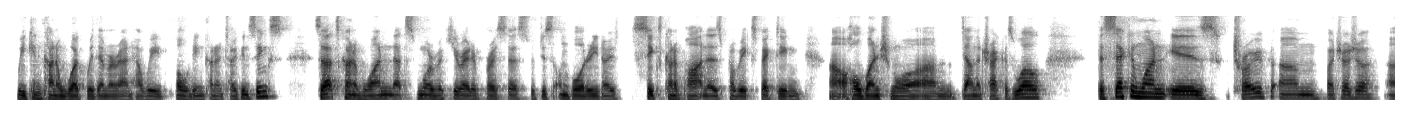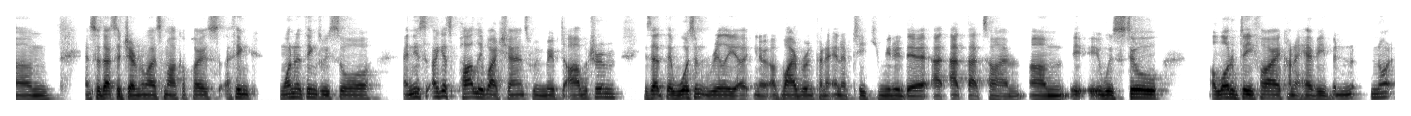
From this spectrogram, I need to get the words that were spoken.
we can kind of work with them around how we fold in kind of token sinks. So that's kind of one. That's more of a curated process. We've just onboarded, you know, six kind of partners, probably expecting uh, a whole bunch more um, down the track as well. The second one is Trove um, by Treasure. Um, and so that's a generalized marketplace. I think one of the things we saw and this, I guess, partly by chance, we moved to Arbitrum, is that there wasn't really a, you know, a vibrant kind of NFT community there at, at that time. Um, it, it, was still a lot of DeFi kind of heavy, but not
